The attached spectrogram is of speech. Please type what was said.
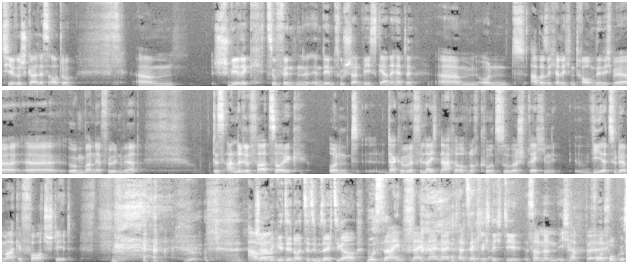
tierisch geiles Auto. Ähm, schwierig zu finden in dem Zustand, wie ich es gerne hätte. Ähm, und, aber sicherlich ein Traum, den ich mir äh, irgendwann erfüllen werde. Das andere Fahrzeug und da können wir vielleicht nachher auch noch kurz drüber sprechen, wie er zu der Marke Ford steht. Aber Shelby GT 1967er muss sein. Nein, nein, nein, nein, tatsächlich nicht die, sondern ich habe äh, Ford Focus.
